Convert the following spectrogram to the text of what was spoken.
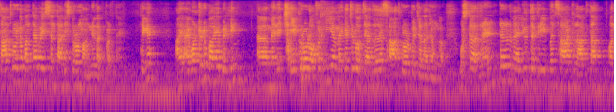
सात करोड़ का बनता है, भाई सैंतालीस करोड़ मांगने लग पड़ते हैं। ठीक है? I I wanted to buy a building मैंने छह करोड़ ऑफ़र किया मैंने कहा चलो ज़्यादा से सात करोड़ पे चला जाऊँगा। उसका रेंटल वैल्यू तकरीबन साठ लाख था on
